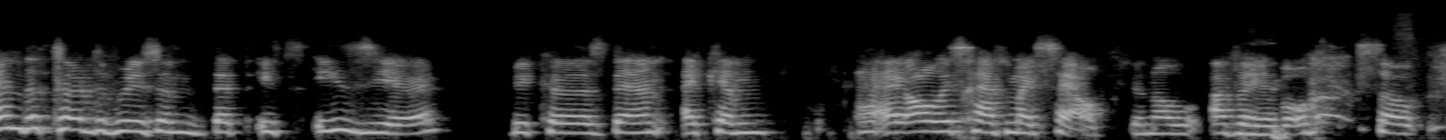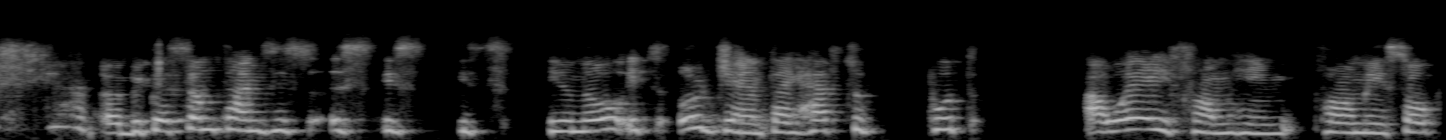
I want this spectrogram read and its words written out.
and the third reason that it's easier because then I can I always have myself, you know, available. Yeah. so uh, because sometimes it's, it's, it's it's you know it's urgent. I have to put away from him from me. So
